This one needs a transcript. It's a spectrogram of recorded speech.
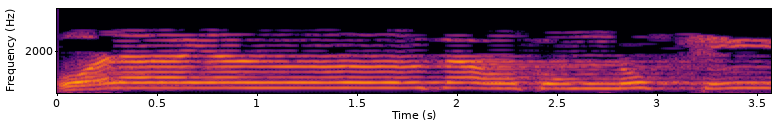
ولا ينفعكم نصحي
